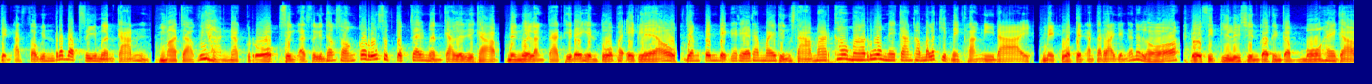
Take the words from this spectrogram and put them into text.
เป็นอัศวินระดับสีเหมือนกัน มาจากวิหารนักรบ ซึ่งอัศวินทั้งสองก็รู้สึกตกใจเหมือนกันเลยสิครับหนึ่งเลยหลังจากที่ได้เห็นตัวพระเอกแล้ว ยังเป็นเด็กแท้ๆทำไมถึงสามารถเข้ามาร่วมในการทำภารกิจในครั้งนี้ได้ ไม่กลัวเป็นอันตรายอย่างนั้นน่ะหรอ โดยสิทธิพีลิชินก็ถึงกับโมให้กับ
